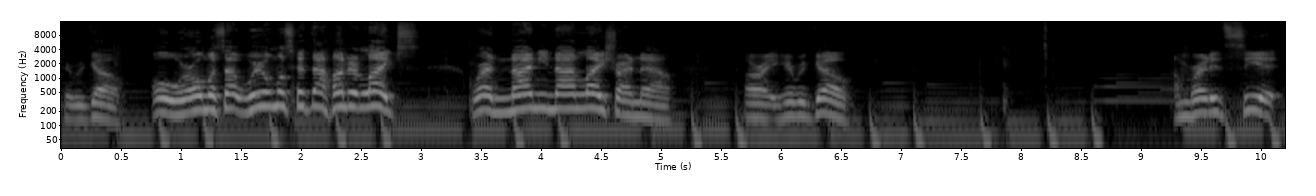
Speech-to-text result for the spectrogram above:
here we go. Oh, we're almost at we almost hit that 100 likes. We're at 99 likes right now. All right, here we go. I'm ready to see it.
